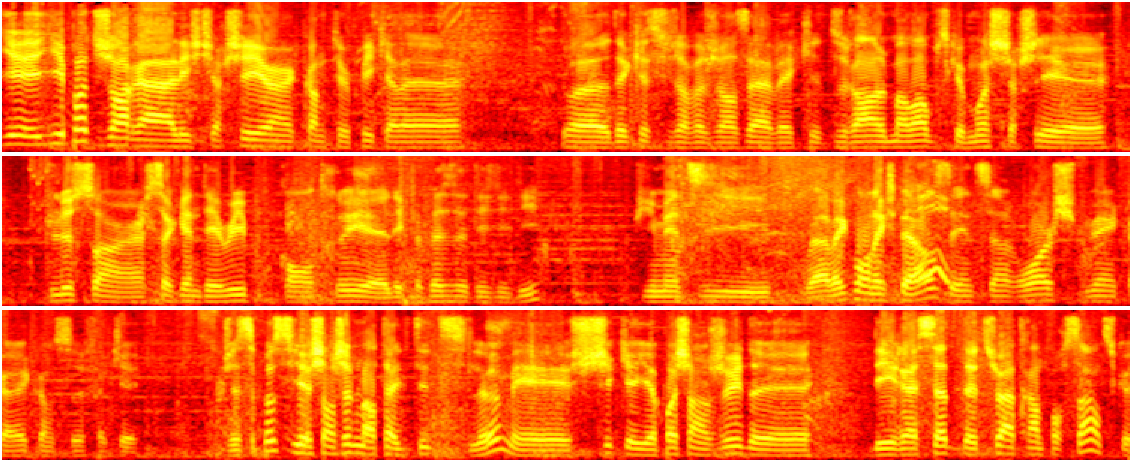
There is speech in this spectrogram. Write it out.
Il est, il est pas du genre à aller chercher un counter pick avec... euh, de qu'est-ce que j'avais jasé avec durant le moment parce que moi je cherchais euh, plus un secondary pour contrer euh, les faiblesses de DDD. Puis il m'a dit, avec mon expérience Oh! d'Incineroar, je suis bien correct comme ça. Fait que je sais pas s'il a changé de mentalité d'ici là, mais je sais qu'il a pas changé de des recettes de tuer à 30% en tout cas.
